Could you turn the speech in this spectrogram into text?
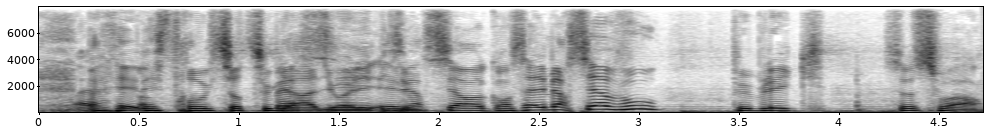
Allez, les. Strokes sur Tsugi Radio. Allez, et merci à Rock merci à vous, public, ce soir.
